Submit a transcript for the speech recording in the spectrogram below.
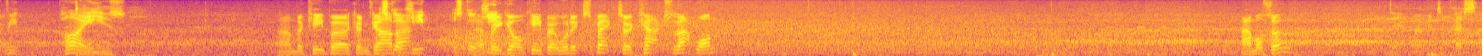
every. Hines. And the keeper can gather. Let's go keep. Let's go Every keep. goalkeeper would expect to catch that one. Hamilton. Damn, I meant to pass that.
